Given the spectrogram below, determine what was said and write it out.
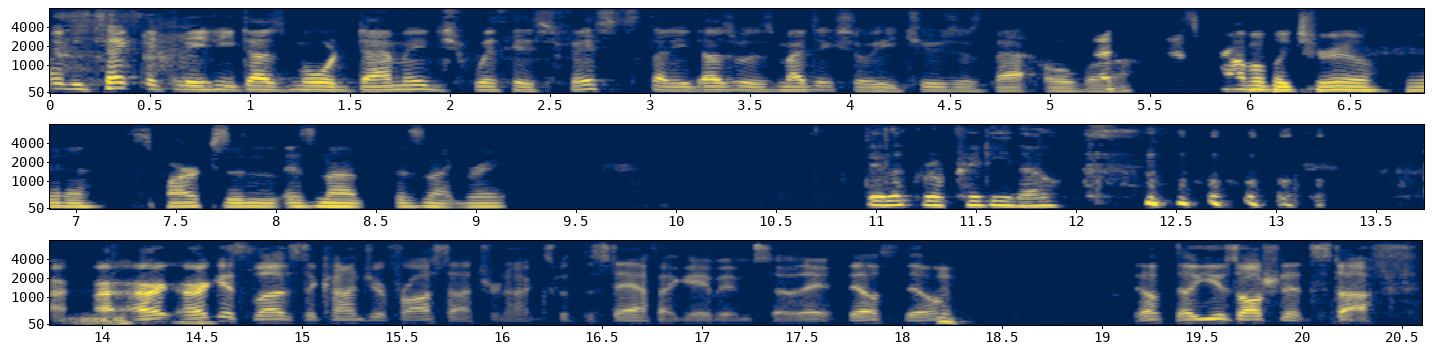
Maybe technically he does more damage with his fists than he does with his magic, so he chooses that over. That's probably true. Yeah, sparks is, is not is not great. They look real pretty though. Ar- Ar- Ar- Argus loves to conjure frost atronachs with the staff I gave him, so they, they'll they'll hmm. they'll they'll use alternate stuff.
